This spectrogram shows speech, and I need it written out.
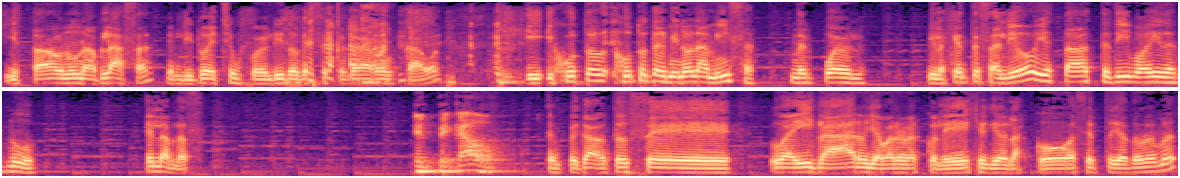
y estaba en una plaza, en Litueche, un pueblito que se cerca de Rancagua, y, y justo, justo terminó la misa del pueblo y la gente salió y estaba este tipo ahí desnudo en la plaza. El pecado. en pecado. Entonces, ahí, claro, llamaron al colegio, quedó las cosas, ¿cierto? Y a todo lo demás.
